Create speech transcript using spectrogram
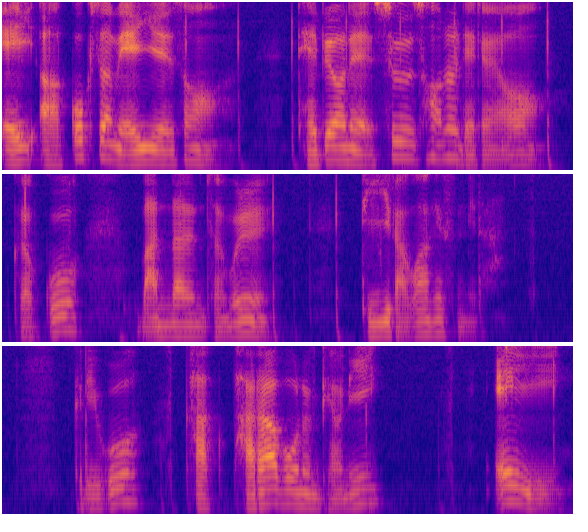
A, 아, 꼭점 A에서 대변의 수선을 내려요. 그래갖고 만나는 점을 D라고 하겠습니다. 그리고 각 바라보는 변이 A,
